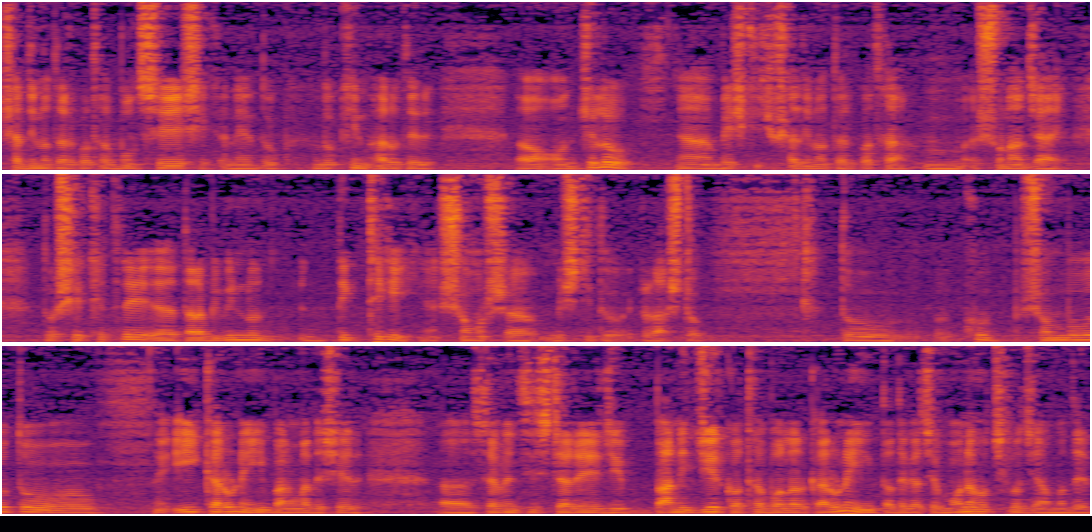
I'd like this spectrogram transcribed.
স্বাধীনতার কথা বলছে সেখানে দক্ষিণ ভারতের অঞ্চলেও বেশ কিছু স্বাধীনতার কথা শোনা যায়। তো সেক্ষেত্রে তারা বিভিন্ন দিক থেকেই সমস্যা মিষ্টিত একটা রাষ্ট্র। তো খুব সম্ভবত, এই কারণেই বাংলাদেশের সেভেন সিস্টারে যে বাণিজ্যের কথা বলার কারণেই তাদের কাছে মনে হচ্ছিল যে আমাদের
